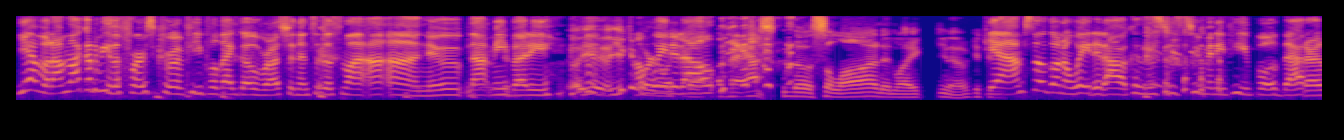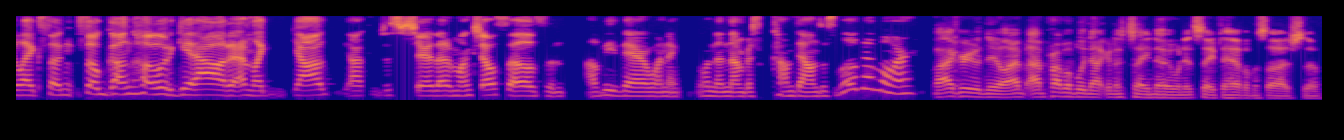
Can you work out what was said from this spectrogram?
Yeah, but I'm not going to be the first crew of people that go rushing into the salon. Uh uh-uh, uh nope, not me, buddy. you, you can I'll wait like it a, out. a mask in the salon and like you know get your. Yeah, I'm still going to wait it out because it's just too many people that are like so so gung ho to get out, and I'm like y'all y'all can just share that amongst yourselves and I'll be there when it, when the numbers calm down just a little bit more. Well, I agree with Neil. I'm, I'm probably not going to say no when it's safe to have a massage. So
